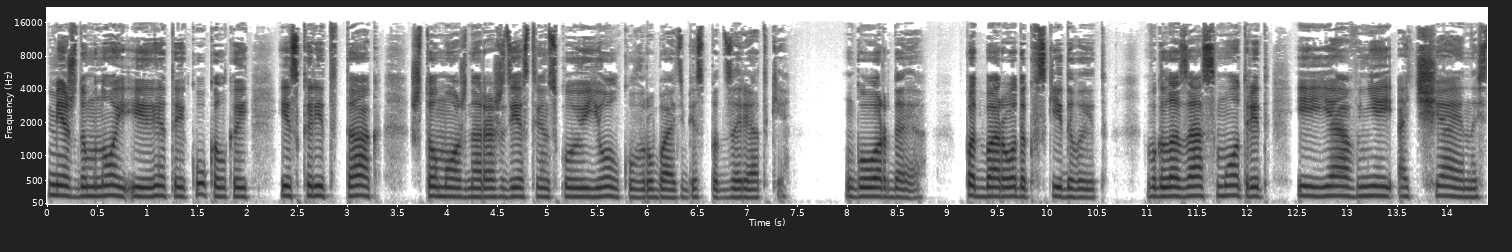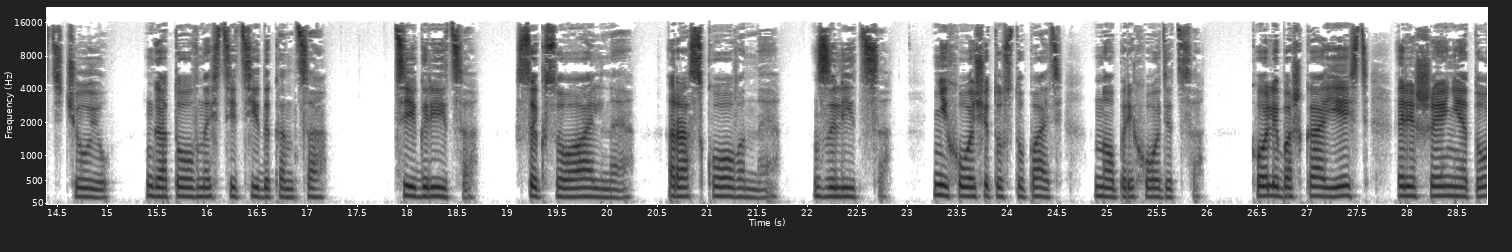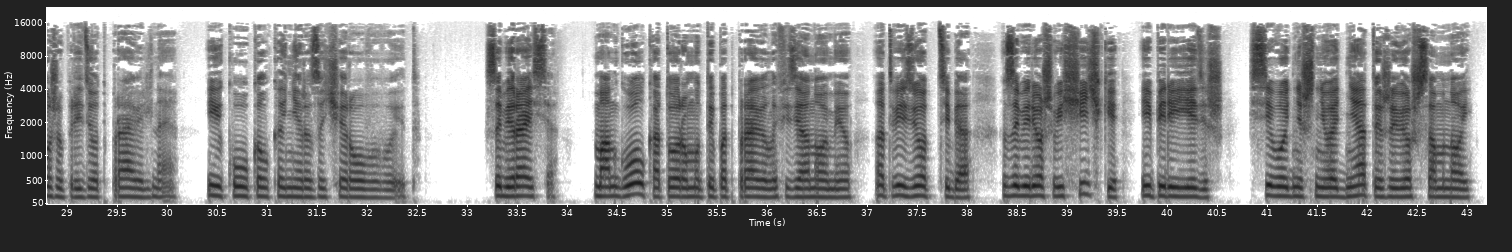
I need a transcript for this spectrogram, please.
Между мной и этой куколкой искрит так, что можно рождественскую елку врубать без подзарядки. Гордая, подбородок вскидывает, в глаза смотрит, и я в ней отчаянность чую, готовность идти до конца. Тигрица, сексуальная, раскованная, злится, не хочет уступать, но приходится. Коли башка есть, решение тоже придет правильное, и куколка не разочаровывает. Собирайся. Монгол, которому ты подправила физиономию, отвезет тебя, заберешь вещички и переедешь. С сегодняшнего дня ты живешь со мной.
